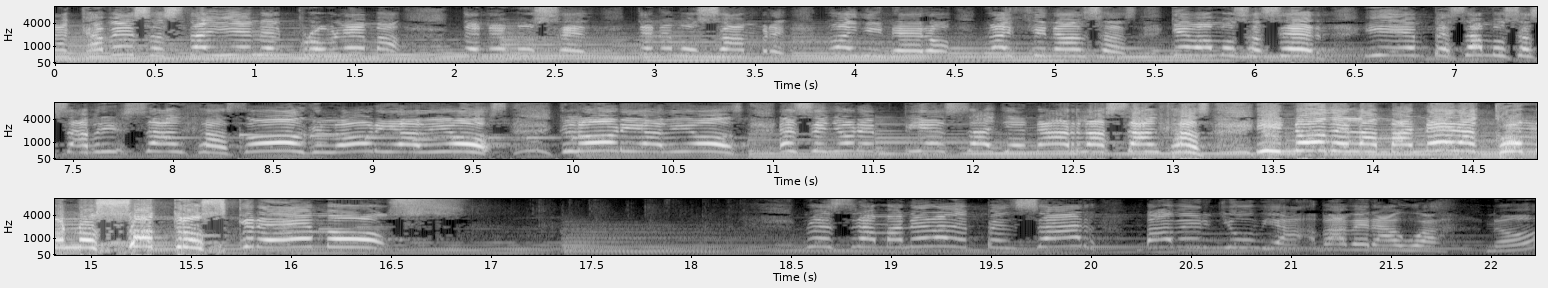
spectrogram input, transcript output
la cabeza está ahí en el problema. Tenemos sed, tenemos hambre, no hay dinero, no hay finanzas. ¿Qué vamos a hacer? Y empezamos a abrir zanjas. Oh, gloria a Dios, gloria a Dios. El Señor empieza a llenar las zanjas y no de la manera como nosotros creemos. Nuestra manera de pensar, va a haber lluvia, va a haber agua, ¿no?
